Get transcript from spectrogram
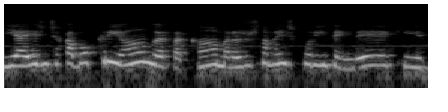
E aí a gente acabou criando essa Câmara justamente por entender que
